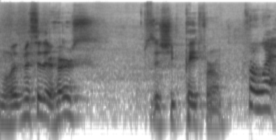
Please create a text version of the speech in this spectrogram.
Well, it's missing their hers. So she paid for them. For what?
